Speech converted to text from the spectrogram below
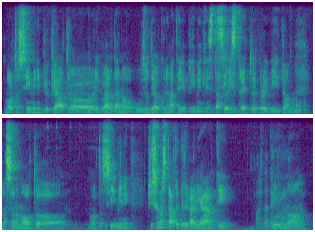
molto simili, più che altro riguardano uso di alcune materie prime che è stato sì. ristretto e proibito, ma sono molto, molto simili. Ci sono state delle varianti Guardate Pur un uomo,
